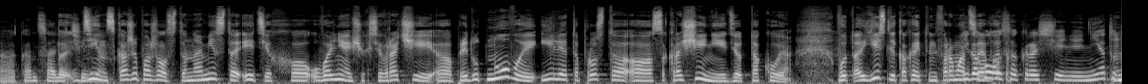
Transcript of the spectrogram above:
Э, конца э, лечения. Дин, скажи, пожалуйста, на место этих увольняющихся врачей придут новые или это просто сокращение идет такое? Вот а есть ли какая-то информация Никакого об этом? сокращения нету, угу.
